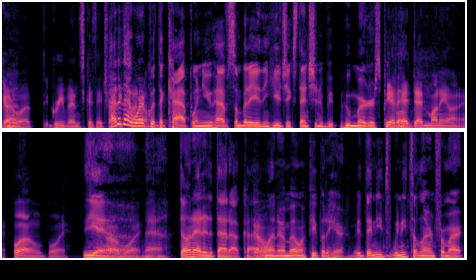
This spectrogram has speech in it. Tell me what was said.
go to a grievance because they tried How to did that work him. with the cap when you have somebody in a huge extension who, be, who murders people? Yeah, they had dead money on it. Oh boy. Yeah. Oh, boy. Yeah. Don't edit that out, Kyle. I want, I want people to hear. They need. We need to learn from our.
